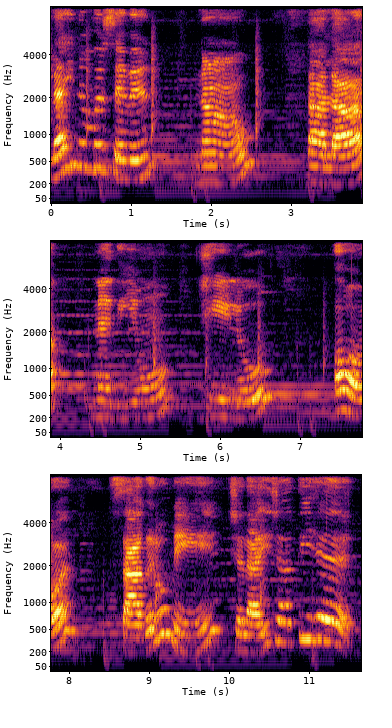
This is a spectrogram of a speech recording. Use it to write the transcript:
लाइन नंबर सेवन, नाव, तालाब, नदियों, झीलों और सागरों में चलाई जाती है।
